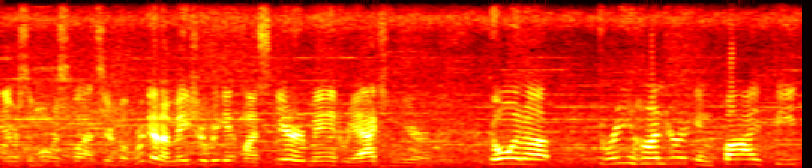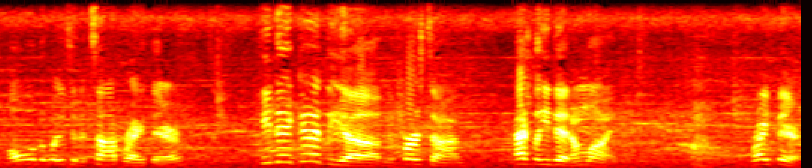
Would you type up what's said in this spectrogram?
there were some more spots here. But we're gonna make sure we get my scared man's reaction here. Going up 305 feet all the way to the top right there. He did good the uh, the first time. Actually, he did. I'm lying. Right there.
